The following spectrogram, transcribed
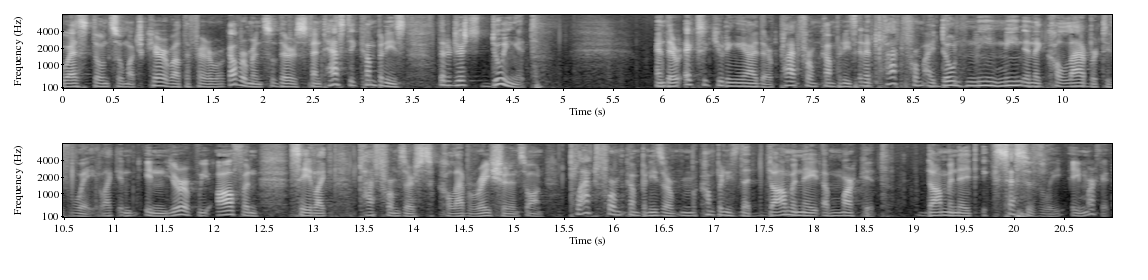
US don't so much care about the federal government, so there's fantastic companies that are just doing it. And they're executing AI, they're platform companies. And a platform I don't mean in a collaborative way. Like in, in Europe, we often say like platforms are collaboration and so on. Platform companies are companies that dominate a market dominate excessively a market.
